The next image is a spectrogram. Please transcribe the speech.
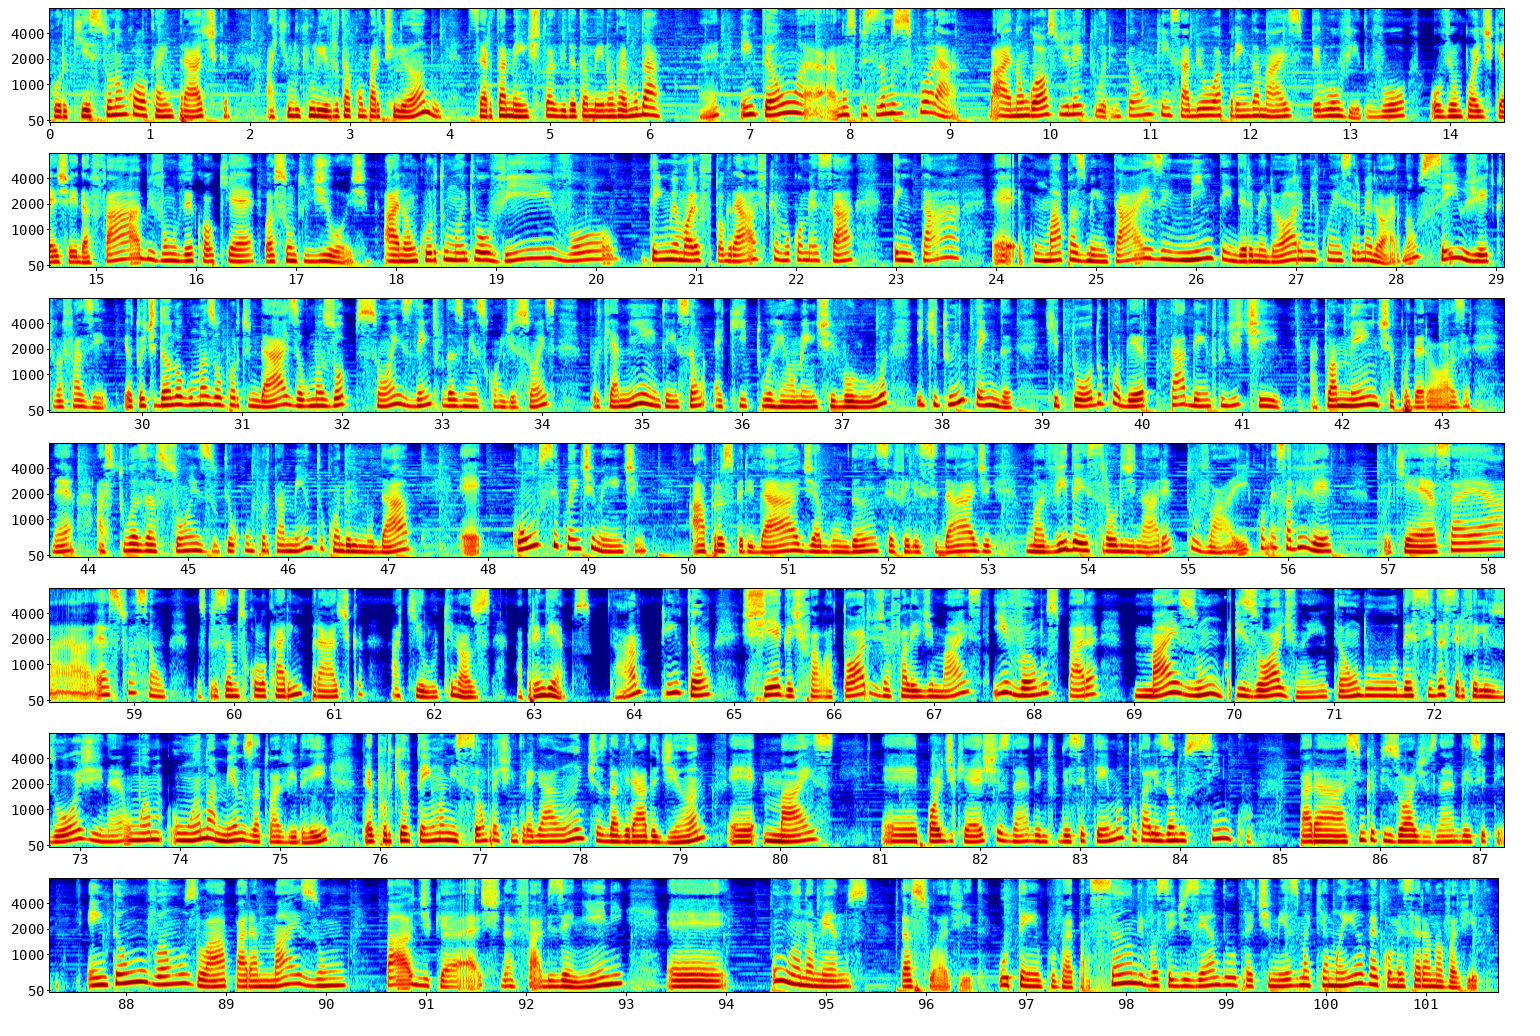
Porque se tu não colocar em prática aquilo que o livro está compartilhando, certamente tua vida também não vai mudar. Né? Então, nós precisamos explorar ah, eu não gosto de leitura, então quem sabe eu aprenda mais pelo ouvido. Vou ouvir um podcast aí da Fab, vamos ver qual que é o assunto de hoje. Ah, não curto muito ouvir, vou tenho memória fotográfica, vou começar a tentar é, com mapas mentais em me entender melhor, me conhecer melhor. Não sei o jeito que tu vai fazer. Eu tô te dando algumas oportunidades, algumas opções dentro das minhas condições, porque a minha intenção é que tu realmente evolua e que tu entenda que todo o poder tá dentro de ti. A tua mente é poderosa, né? As tuas ações, o teu comportamento quando ele mudar, é consequentemente a prosperidade, a abundância, a felicidade, uma vida extraordinária, tu vai começar a viver. Porque essa é a, é a situação. Nós precisamos colocar em prática aquilo que nós aprendemos, tá? Então, chega de falatório, já falei demais e vamos para mais um episódio, né? Então, do Decida Ser Feliz Hoje, né? Um, um ano a menos da tua vida aí, até porque eu tenho uma missão para te entregar antes da virada de ano, é, mais é, podcasts, né? Dentro desse tema, totalizando cinco para cinco episódios, né? Desse tema. Então, vamos lá para mais um podcast da Fábio Zanini, é, um ano a menos da sua vida. O tempo vai passando e você dizendo para ti mesma que amanhã vai começar a nova vida.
